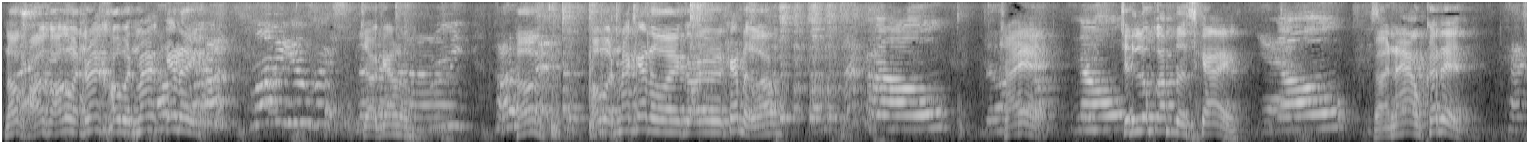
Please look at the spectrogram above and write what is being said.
Nó khỏi khỏi bịt mắt, khỏi bịt mắt cắt đi. Mommy, you first. Cho cắt luôn. Hơn. Khỏi bịt mắt cắt luôn coi cắt được không? no, Try it. no, Just look up the sky. Yeah. no. Rồi now cut it. cắt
